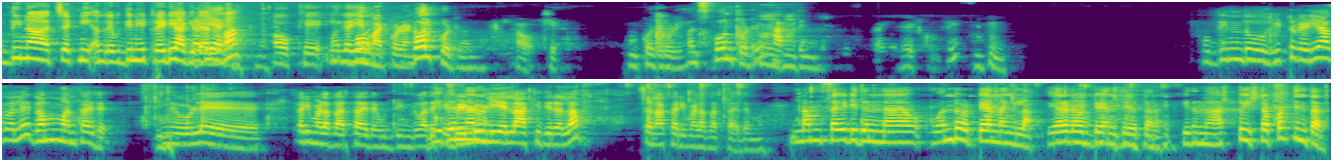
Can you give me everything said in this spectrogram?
ಉದ್ದಿನ ಚಟ್ನಿ ಅಂದ್ರೆ ಉದ್ದಿನ ಹಿಟ್ಟು ರೆಡಿ ಆಗಿದೆ Ready ಅಲ್ವಾ? ಓಕೆ ಈಗ ಏನ್ ಮಾಡ್ಕೊಳ್ಳೋಣ? ಬಾಲ್ ಕೊಡ್ರಿ ಒಂದು. ಓಕೆ ಹ್ಮ್, ಕೊಡ್ರಿ. ಒಂದು ಸ್ಪೂನ್ ಕೊಡ್ರಿ. ಹಾಕ್ತೀನಿ ಇಟ್ಕೊಂಡ್ರಿ. ಉದ್ದಿಂದು ಹಿಟ್ಟು ರೆಡಿ ಆಗುವಲ್ಲೇ ಗಮ್ ಅಂತ ಇದೆ. ಇದು ಒಳ್ಳೆ ಪರಿಮಳ ಬರ್ತಾ ಇದೆ ಉದ್ದಿಂದು ಅದಕ್ಕೆ ಇದನ್ನ- ಬೆಳ್ಳುಳ್ಳಿ ಎಲ್ಲ ಹಾಕಿದಿರಲ್ಲ ಚೆನ್ನಾಗಿ ಪರಿಮಳ ಬರ್ತಾ ಇದೆ ಅಮ್ಮ. ನಮ್ಮ ಸೈಡ್ ಇದನ್ನ ಒಂದು ಹೊಟ್ಟೆ ಅನ್ನಂಗಿಲ್ಲ ಎರಡು ಹೊಟ್ಟೆ ಅಂತ ಹೇಳ್ತಾರೆ. ಇದನ್ನ ಅಷ್ಟು ಇಷ್ಟಪಟ್ಟು ತಿಂತಾರೆ.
